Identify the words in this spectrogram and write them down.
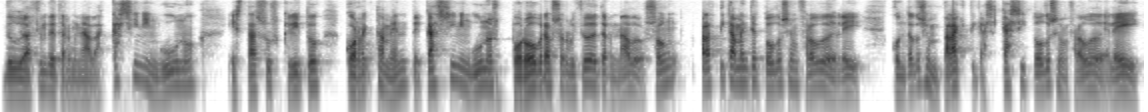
de duración determinada. Casi ninguno está suscrito correctamente. Casi ninguno es por obra o servicio determinado. Son prácticamente todos en fraude de ley. Contratos en prácticas, casi todos en fraude de ley.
